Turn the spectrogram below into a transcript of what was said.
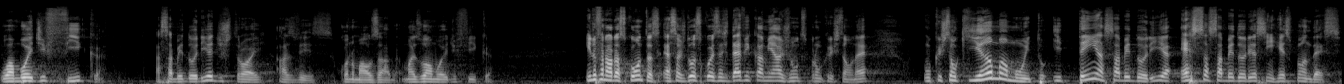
O amor edifica. A sabedoria destrói, às vezes, quando mal usada, mas o amor edifica. E no final das contas, essas duas coisas devem caminhar juntos para um cristão, né? Um cristão que ama muito e tem a sabedoria, essa sabedoria sim resplandece.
